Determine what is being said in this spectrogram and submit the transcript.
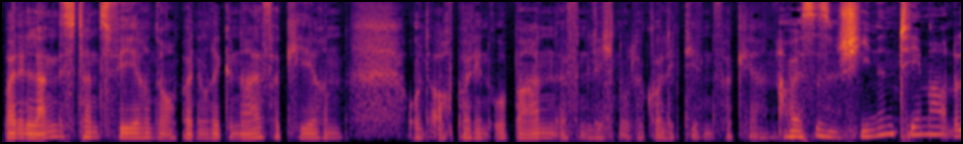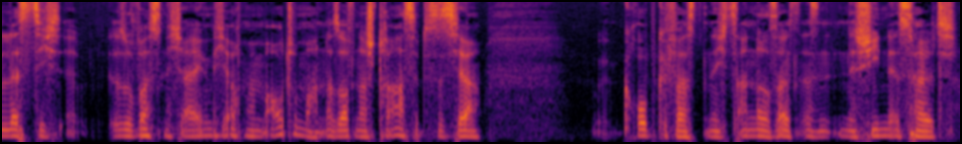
bei den Langdistanzfähren, sondern auch bei den Regionalverkehren und auch bei den urbanen öffentlichen oder kollektiven Verkehren. Aber ist es ein Schienenthema oder lässt sich äh, sowas nicht eigentlich auch mit dem Auto machen? Also auf einer Straße, das ist ja grob gefasst nichts anderes als also eine Schiene ist halt.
